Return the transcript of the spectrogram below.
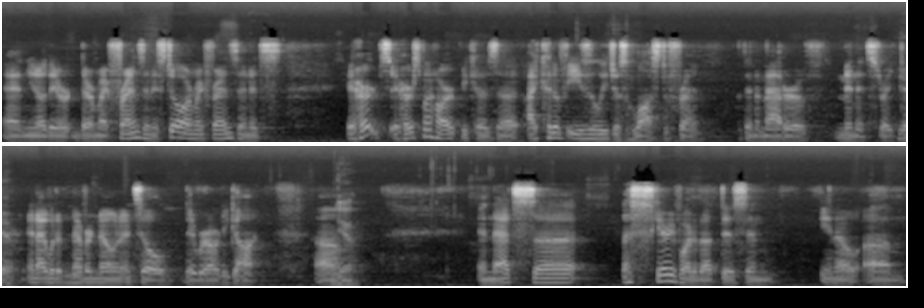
And you know they're they're my friends, and they still are my friends, and it's it hurts. It hurts my heart because uh, I could have easily just lost a friend within a matter of minutes right there, and I would have never known until they were already gone. Um, yeah and that's uh, that's the scary part about this. And you know, um,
